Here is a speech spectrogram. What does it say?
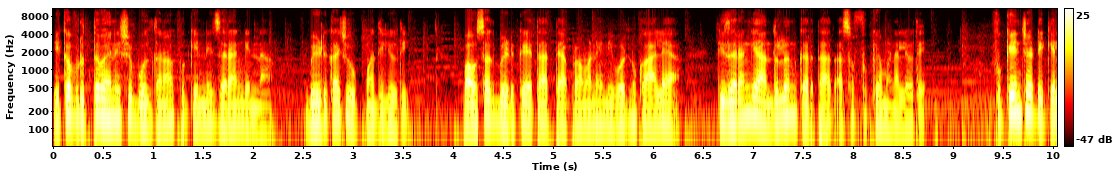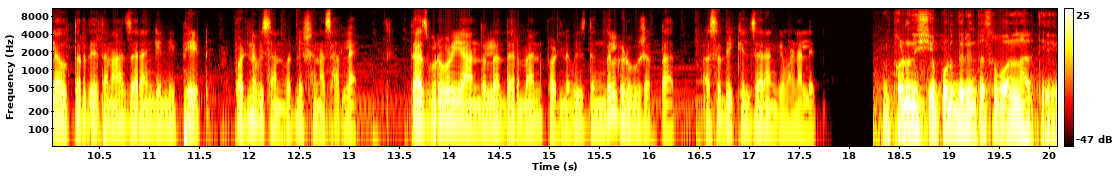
एका वृत्तवाहिनीशी बोलताना फुकेंनी जरांगेंना बेडकाची उपमा दिली होती. पावसात बेडकं येतात त्याप्रमाणे निवडणुका आल्या की जरांगे आंदोलन करतात असं फुके म्हणाले होते. फुकेंच्या टीकेला उत्तर देताना जरांगेंनी थेट फडणवीसांवर निशाणा साधलाय. त्याचबरोबर या आंदोलनादरम्यान फडणवीस दंगल घडवू शकतात असं देखील जरांगे म्हणाले फडणवीस शेपूट धरीन तसं बोलणार ते.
